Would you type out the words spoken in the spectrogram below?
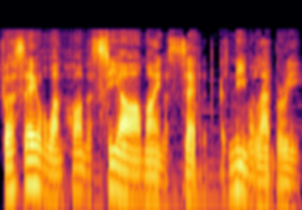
For sale one Honda CR-Z at Nemo Library.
